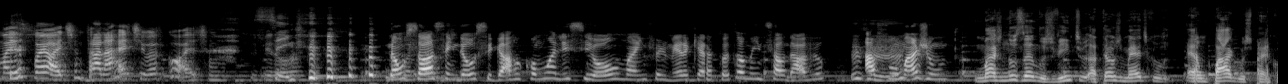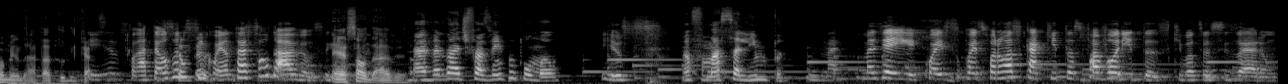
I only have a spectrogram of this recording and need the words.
Mas foi ótimo. Pra narrativa ficou ótimo. Sim. Virou- Não só acendeu o cigarro, como aliciou uma enfermeira que era totalmente saudável a Uhum. fumar junto. Mas nos anos 20, até os médicos eram pagos pra recomendar, tá tudo em casa. Isso. Até os anos Então, 50 é saudável. assim. É saudável. É verdade, faz bem pro pulmão. Isso. A fumaça limpa. Né? Mas e aí, quais, quais foram as caquitas favoritas que vocês fizeram?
